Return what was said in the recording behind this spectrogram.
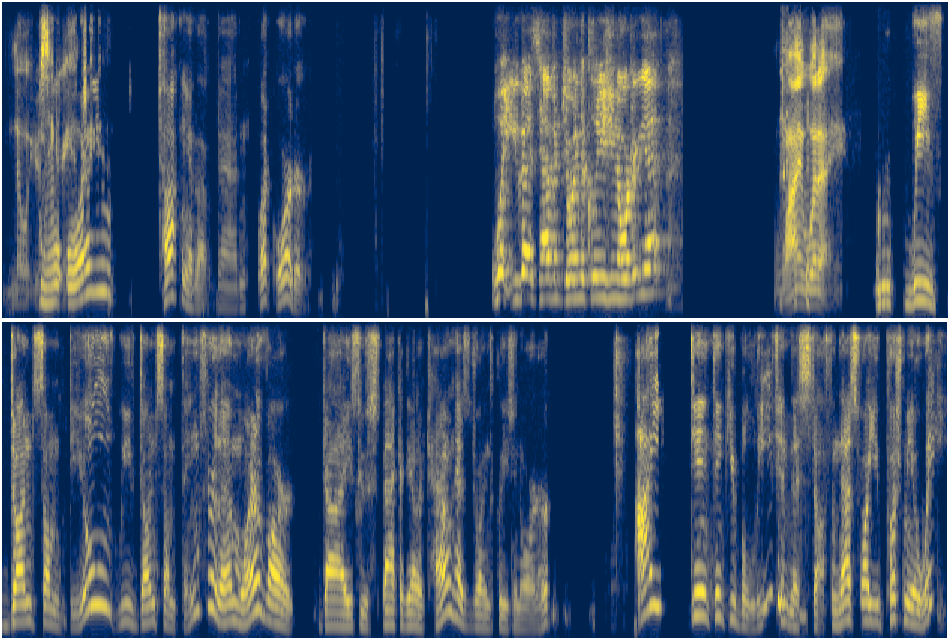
know what your secret. Wh- What are you talking about, Dad? What order? Wait, you guys haven't joined the Collegian Order yet? Why would I? We've done some deals. We've done some things for them. One of our guys who's back at the other town has joined the Collegian Order. I didn't think you believed in this stuff, and that's why you pushed me away.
